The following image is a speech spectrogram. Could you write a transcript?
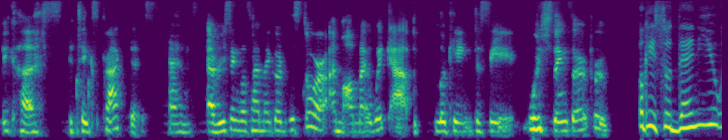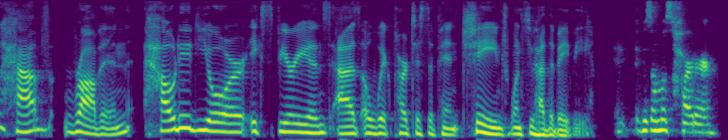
because it takes practice. And every single time I go to the store, I'm on my WIC app looking to see which things are approved. Okay, so then you have Robin. How did your experience as a WIC participant change once you had the baby? It was almost harder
